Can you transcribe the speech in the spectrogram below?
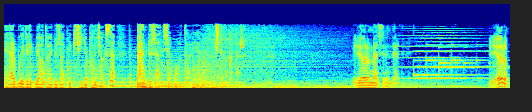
Eğer bu evlilik bir hatayı düzeltmek için yapılacaksa ben düzelteceğim o hatayı. İşte bu kadar. Biliyorum ben senin derdini. Biliyorum.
